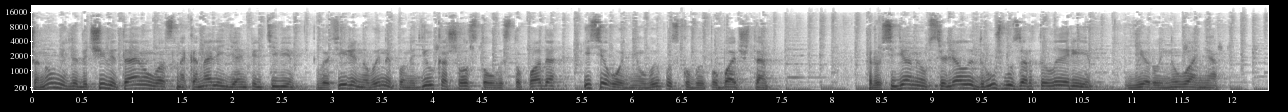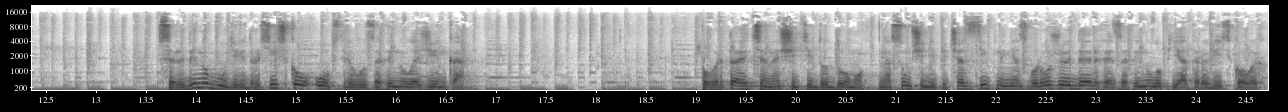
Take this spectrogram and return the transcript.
Шановні глядачі, вітаємо вас на каналі Ямпіль ТВ. В ефірі новини понеділка 6 листопада. І сьогодні у випуску ви побачите. Росіяни обстріляли дружбу з артилерії. Є руйнування. В серединобуді від російського обстрілу загинула жінка. Повертаються на щиті додому. На Сумщині під час зіткнення з ворожою ДРГ загинуло п'ятеро військових.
